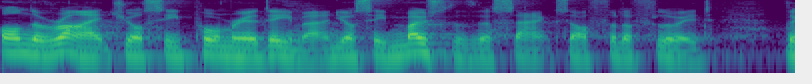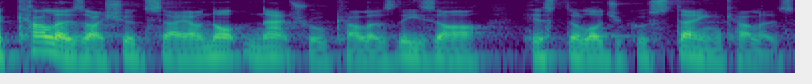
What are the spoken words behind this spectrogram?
on the right, you'll see pulmonary edema, and you'll see most of the sacs are full of fluid. The colours, I should say, are not natural colours. These are histological stain colours.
